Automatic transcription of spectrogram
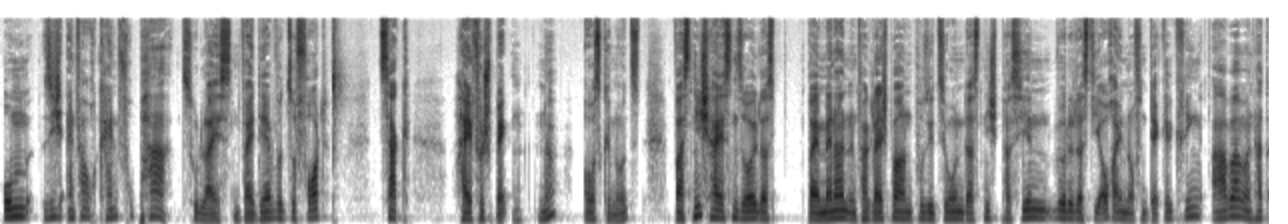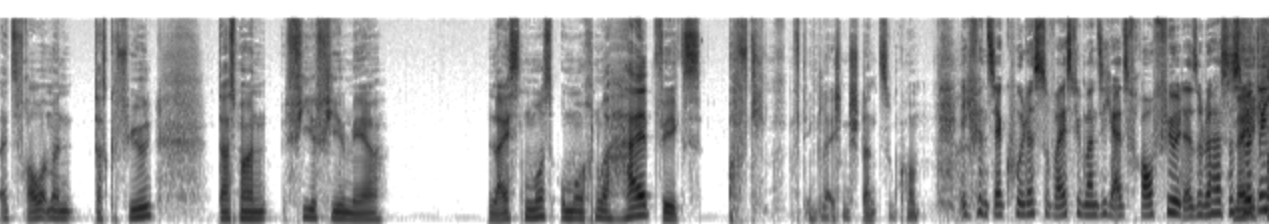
um sich einfach auch kein Fauxpas zu leisten, weil der wird sofort, zack, Haifischbecken. Ne? Ausgenutzt. Was nicht heißen soll, dass bei Männern in vergleichbaren Positionen das nicht passieren würde, dass die auch einen auf den Deckel kriegen. Aber man hat als Frau immer das Gefühl, dass man viel, viel mehr leisten muss, um auch nur halbwegs auf die den gleichen Stand zu kommen. Ich finde es ja cool, dass du weißt, wie man sich als Frau fühlt. Also du hast es nee, wirklich,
